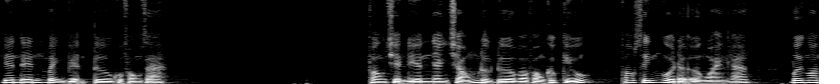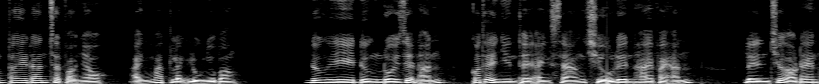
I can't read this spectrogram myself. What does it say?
liền đến bệnh viện tư của Phong gia. Phong Triển Nhiên nhanh chóng được đưa vào phòng cấp cứu, Phong Sính ngồi đợi ở ngoài hành lang, mười ngón tay đan chặt vào nhau, ánh mắt lạnh lùng như băng. Đường Ý đứng đối diện hắn, có thể nhìn thấy ánh sáng chiếu lên hai vai hắn, lên chiếc áo đen,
